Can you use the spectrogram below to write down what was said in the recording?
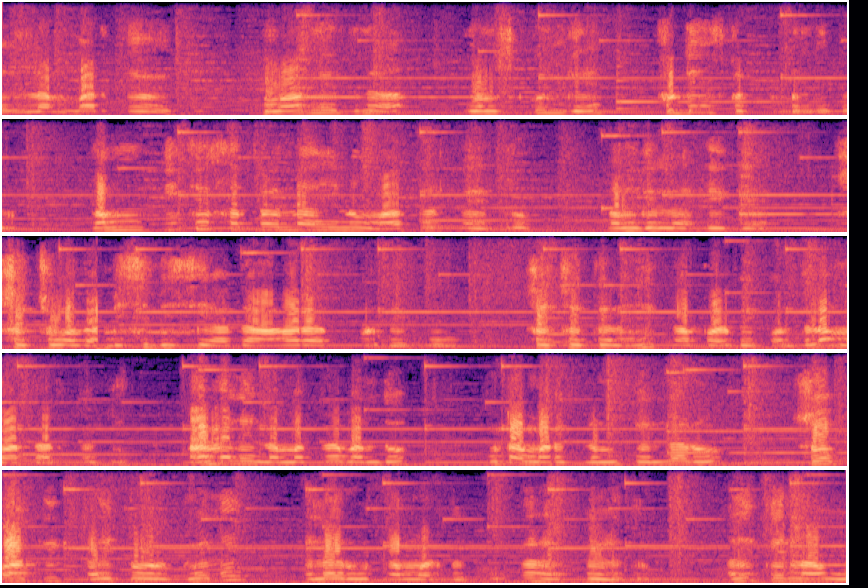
ಎಲ್ಲ ಮರ್ತೇ ಹೋಯ್ತು. ಮಾರನೇ ದಿನ ನಮ್ ಸ್ಕೂಲ್ಗೆ ಫುಡ್ ಇನ್ಸ್ಪೆಕ್ಟರ್ ಬಂದಿದ್ರು. ನಮ್ ಟೀಚರ್ಸ್ ಹತ್ರ ಎಲ್ಲ ಏನು ಮಾತಾಡ್ತಾ ಇದ್ರು. ನಮ್ಗೆಲ್ಲ ಹೇಗೆ ಸ್ವಚ್ಛವಾದ, ಬಿಸಿ ಬಿಸಿ ಆದ ಆಹಾರ ಕೊಡ್ಬೇಕು, ಸ್ವಚ್ಛತೆನ ಹೇಗೆ ಕಾಪಾಡ್ಬೇಕು ಅಂತೆಲ್ಲ ಮಾತಾಡ್ತಾ ಇದ್ರು. ಆಮೇಲೆ ನಮ್ಮ ಹತ್ರ ಬಂದು ಊಟ ಮಾಡಕ್ ನಮ್ಗೆ ಎಲ್ಲರೂ ಸೋಪ್ ಹಾಕಿ ಕೈ ತೊಳೆದ್ಮೇಲೆ ಎಲ್ಲರೂ ಊಟ ಮಾಡ್ಬೇಕು ಅಂತ ಹೇಳಿದ್ರು. ಅದಕ್ಕೆ ನಾವು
